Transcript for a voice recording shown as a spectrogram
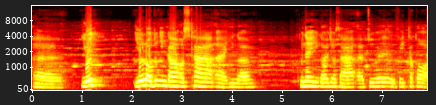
呃，有有老多人讲奥斯卡，呃，伊个可能伊个叫啥，呃，转会费太高，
